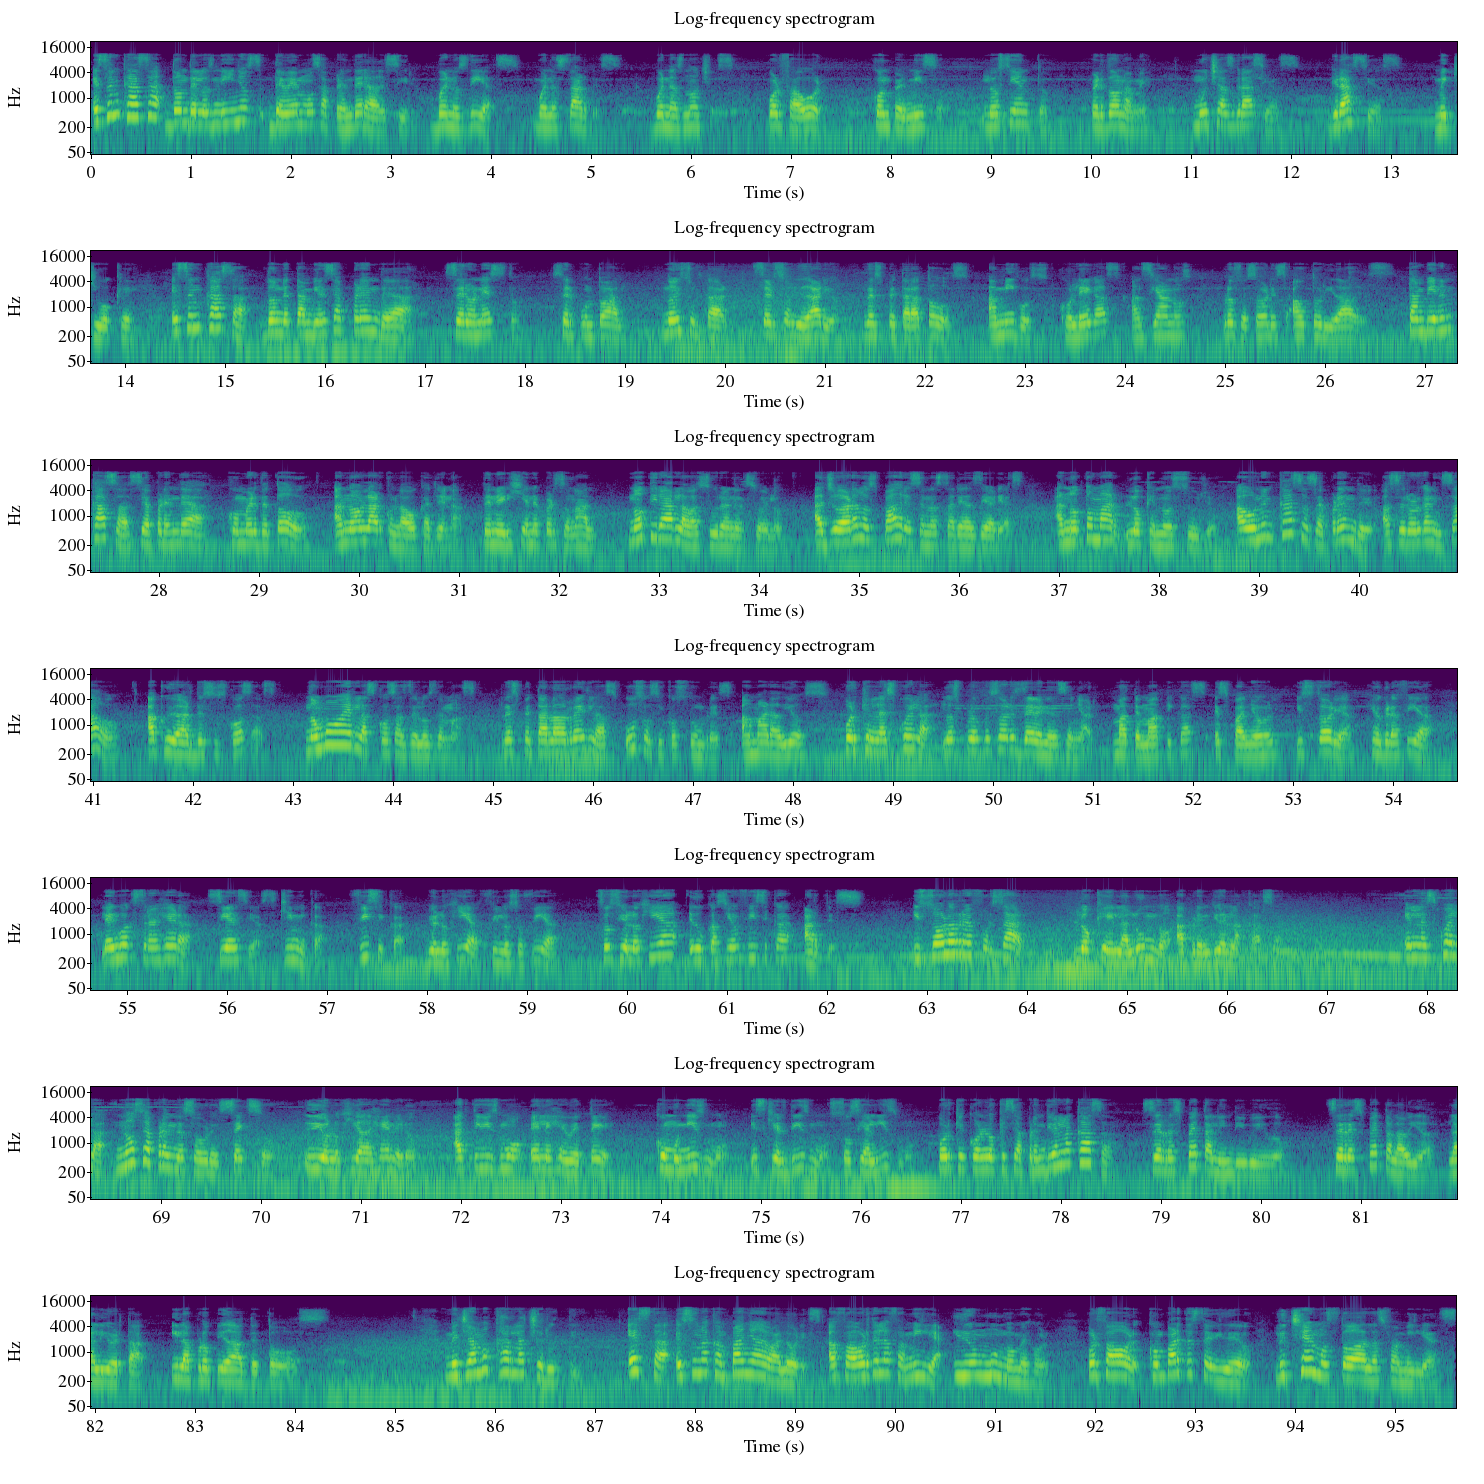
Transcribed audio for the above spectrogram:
Es en casa donde los niños debemos aprender a decir buenos días, buenas tardes, buenas noches, por favor, con permiso, lo siento, perdóname, muchas gracias, gracias, me equivoqué. Es en casa donde también se aprende a ser honesto, ser puntual, no insultar, ser solidario, respetar a todos, amigos, colegas, ancianos, profesores, autoridades. También en casa se aprende a comer de todo, a no hablar con la boca llena, tener higiene personal, no tirar la basura en el suelo, ayudar a los padres en las tareas diarias, a no tomar lo que no es suyo. Aún en casa se aprende a ser organizado, a cuidar de sus cosas, no mover las cosas de los demás, respetar las reglas, usos y costumbres, amar a Dios. Porque en la escuela los profesores deben enseñar matemáticas, español, historia, geografía, lengua extranjera, ciencias, química, física, biología, filosofía, sociología, educación física, artes. Y solo reforzar lo que el alumno aprendió en la casa. En la escuela no se aprende sobre sexo, ideología de género, activismo LGBT, comunismo, izquierdismo, socialismo, porque con lo que se aprendió en la casa se respeta al individuo, se respeta la vida, la libertad y la propiedad de todos. Me llamo Carla Cheruti, esta es una campaña de valores a favor de la familia y de un mundo mejor. Por favor, comparte este video. Luchemos todas las familias.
